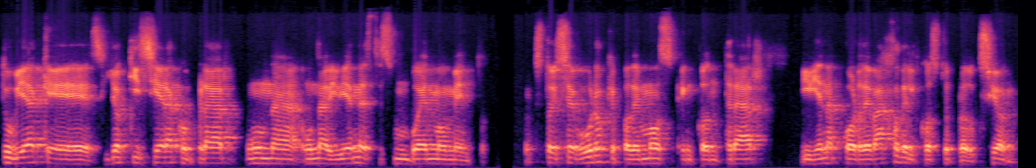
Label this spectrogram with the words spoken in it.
tuviera que, si yo quisiera comprar una, una vivienda, este es un buen momento. Porque estoy seguro que podemos encontrar vivienda por debajo del costo de producción.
